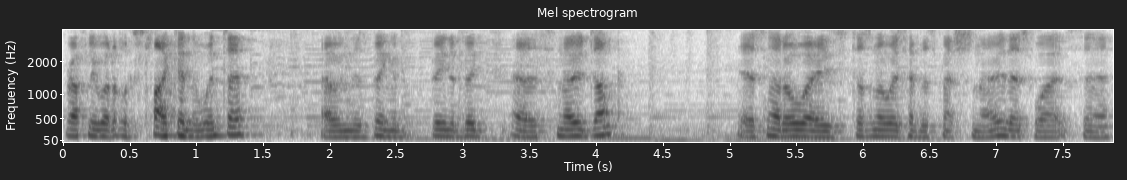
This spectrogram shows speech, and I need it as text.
roughly what it looks like in the winter. Uh, when there's been a, been a big uh, snow dump. Yeah, it's not always doesn't always have this much snow. That's why it's uh,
